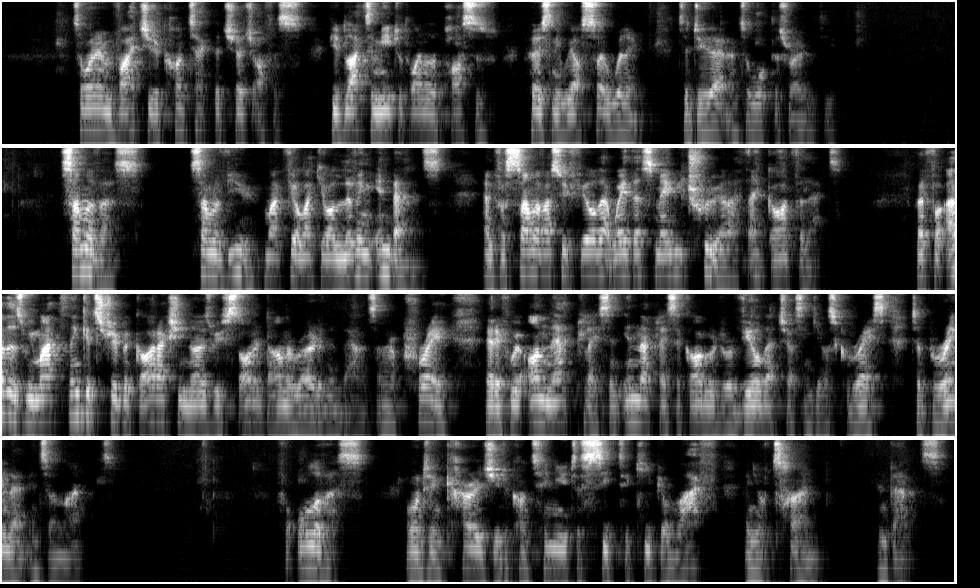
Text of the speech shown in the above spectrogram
So I want to invite you to contact the church office. If you'd like to meet with one of the pastors personally, we are so willing to do that and to walk this road with you. Some of us, some of you might feel like you are living in balance and for some of us who feel that way, this may be true, and I thank God for that. But for others, we might think it's true, but God actually knows we've started down the road of imbalance. And to pray that if we're on that place and in that place, that God would reveal that to us and give us grace to bring that into alignment. For all of us, I want to encourage you to continue to seek to keep your life and your time in balance.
